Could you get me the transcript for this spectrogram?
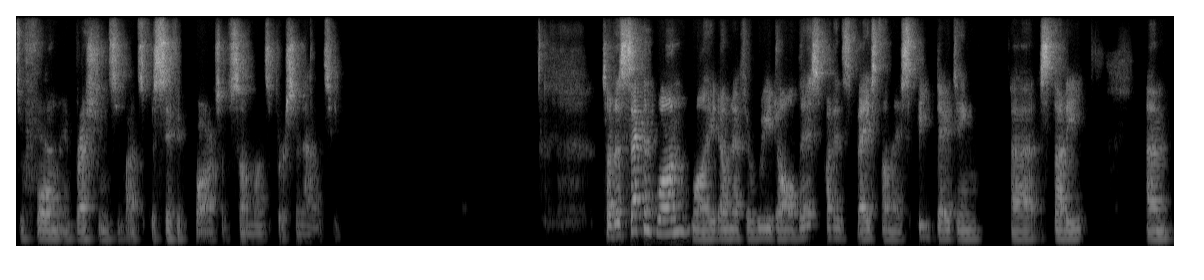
to form impressions about specific parts of someone's personality. So the second one, well, you don't have to read all this, but it's based on a speed dating uh, study, um,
